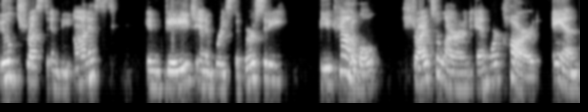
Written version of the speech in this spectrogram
build trust and be honest, engage and embrace diversity, be accountable, strive to learn and work hard, and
